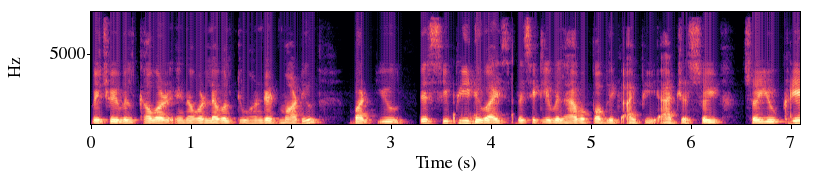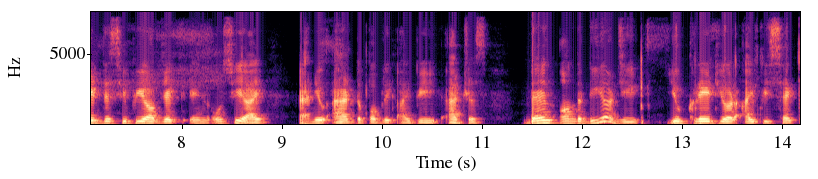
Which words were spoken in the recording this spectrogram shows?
which we will cover in our level 200 module. But you this CP device basically will have a public IP address. So you, so you create the CP object in OCI and you add the public IP address. Then on the DRG, you create your IPsec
